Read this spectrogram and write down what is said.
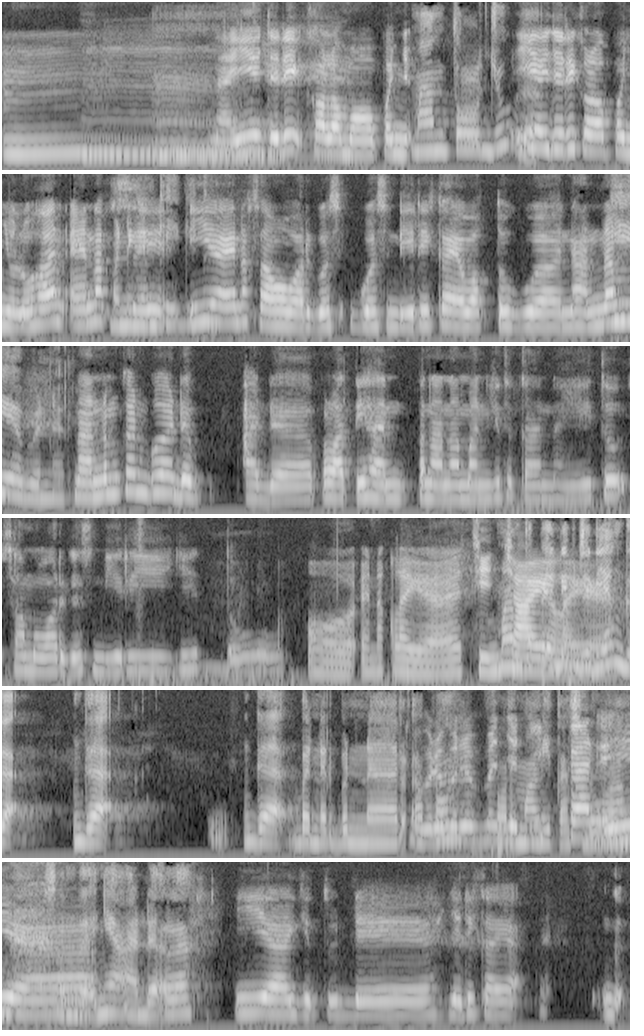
Hmm. nah iya jadi kalau mau penyu mantul juga. iya jadi kalau penyuluhan enak Mendingan sih gitu. iya enak sama warga gue sendiri kayak waktu gue nanam Iya bener. nanam kan gue ada ada pelatihan penanaman gitu kan nah ya itu sama warga sendiri gitu Oh, enak lah ya, Mantap cincai ya lah ya. jadinya nggak nggak nggak bener-bener apa Bener-bener formalitas menjadikan ya. doang. Iya. Seenggaknya ada lah. iya gitu deh jadi kayak nggak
